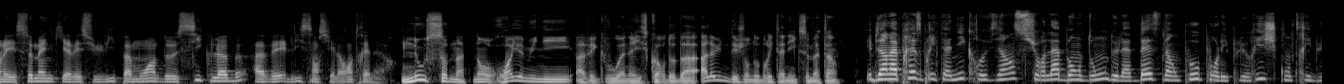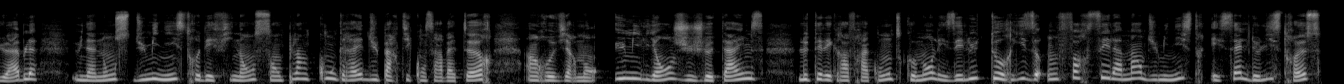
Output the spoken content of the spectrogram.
les semaines qui avaient suivi, pas moins de six clubs avaient licencié leur entraîneur. Nous sommes maintenant au Royaume-Uni avec vous, Anaïs Cordoba, à la une des journaux britanniques ce matin. Eh bien, la presse britannique revient sur l'abandon de la baisse d'impôts pour les plus riches contribuables, une annonce du ministre des Finances en plein congrès du Parti conservateur, un revirement humiliant, juge le Times. Le Télégraphe raconte comment les élus Tories ont forcé la main du ministre et celle de Listrus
